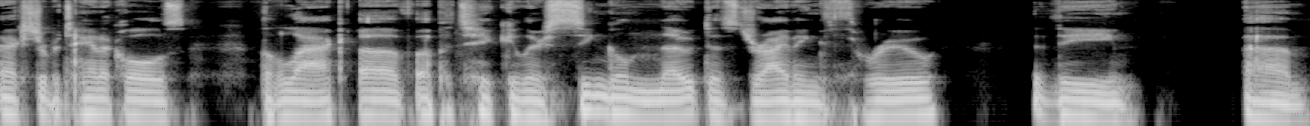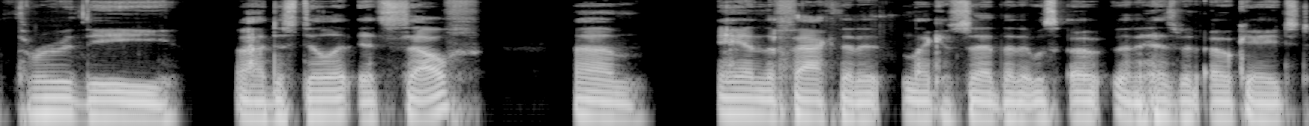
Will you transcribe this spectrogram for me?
extra botanicals, the lack of a particular single note that's driving through the um, through the uh, distillate itself, um, and the fact that it, like I said, that it was oak, that it has been oak aged.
